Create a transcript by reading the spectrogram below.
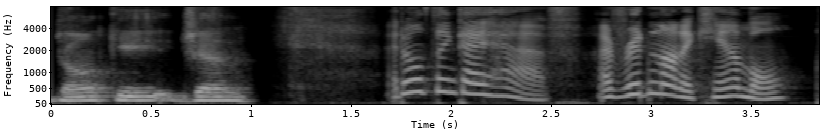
donkey, Jen? I don't think I have. I've ridden on a camel.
